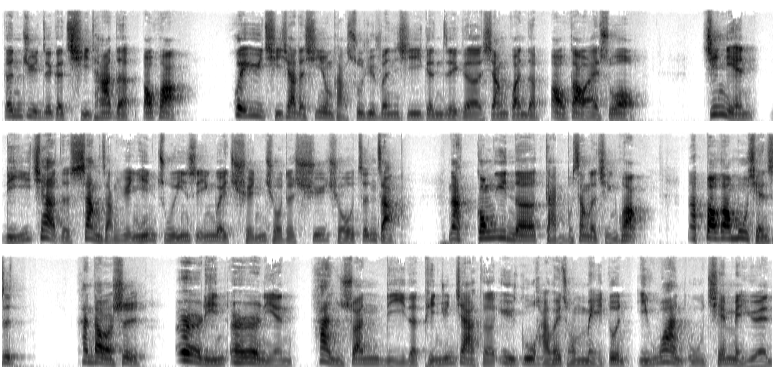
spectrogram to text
根据这个其他的，包括惠誉旗下的信用卡数据分析跟这个相关的报告来说，今年锂价的上涨原因主因是因为全球的需求增长，那供应呢赶不上的情况。那报告目前是。看到的是，二零二二年碳酸锂的平均价格预估还会从每吨一万五千美元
